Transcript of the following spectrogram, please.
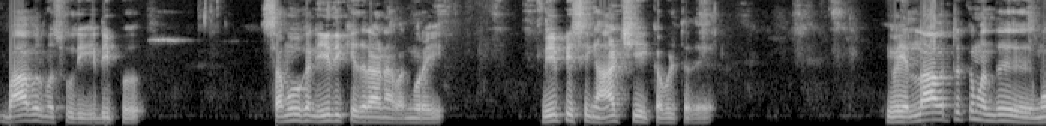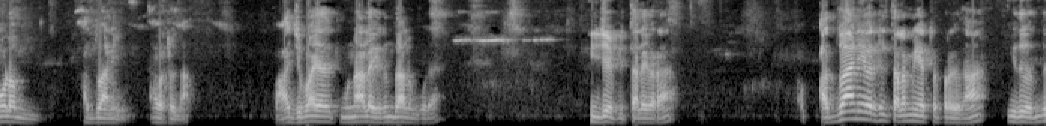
பாபர் மசூதி இடிப்பு சமூக நீதிக்கு எதிரான வன்முறை விபி சிங் ஆட்சியை கவிழ்த்தது இவை எல்லாவற்றுக்கும் வந்து மூலம் அத்வானி அவர்கள் தான் வாஜ்பாய் அதுக்கு முன்னால் இருந்தாலும் கூட பிஜேபி தலைவராக அத்வானி அவர்கள் தலைமையேற்ற பிறகுதான் இது வந்து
